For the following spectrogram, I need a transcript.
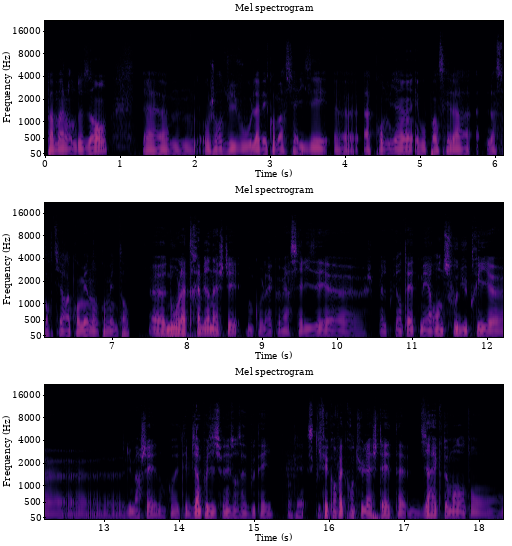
pas mal en deux ans. Aujourd'hui, vous l'avez commercialisée à combien? Et vous pensez la, la sortir à combien dans combien de temps? Euh, Nous, on l'a très bien acheté, donc on l'a commercialisé, euh, je sais pas le prix en tête, mais en dessous du prix euh, du marché. Donc on était bien positionné sur cette bouteille. Okay. Ce qui fait qu'en fait, quand tu l'achetais directement dans ton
